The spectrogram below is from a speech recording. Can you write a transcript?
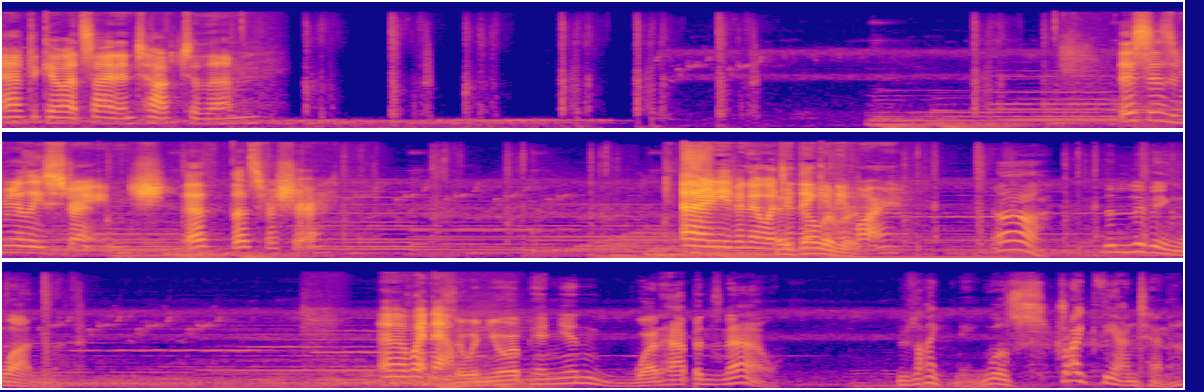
I have to go outside and talk to them. This is really strange. That, that's for sure. I don't even know what Hey, to think Gulliver. anymore. Ah, the living one. Uh, what now? So, in your opinion, what happens now? Lightning will strike the antenna,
